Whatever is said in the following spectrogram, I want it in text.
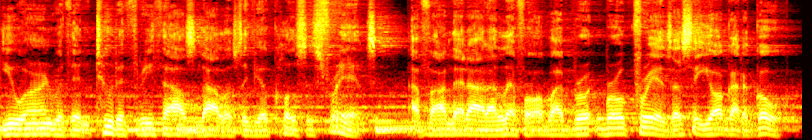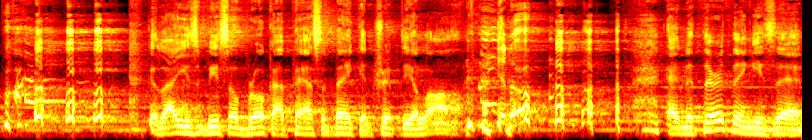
you earn within two to three thousand dollars of your closest friends. I found that out. I left all my bro- broke friends. I said, y'all gotta go. Because I used to be so broke, I passed the bank and tripped the alarm, you know? and the third thing he said,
